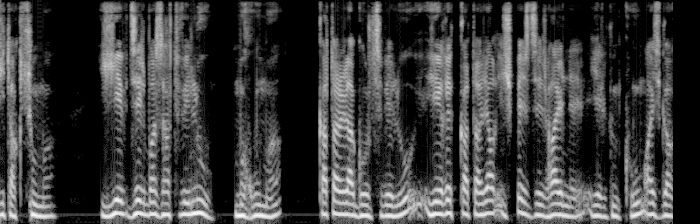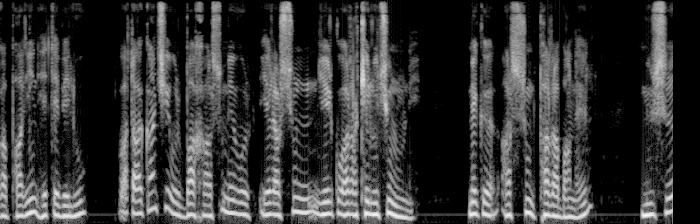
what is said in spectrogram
գիտակցումը եւ ձերբազատվելու մղումը կատարելագործվելու եղեք կատարյալ ինչպես ձեր հայրն է երկնքում այս գաղափարին հետևելու պատահական չի որ Բախը ասում է որ երաշտություն երկու առաքելություն ունի. մեկը Աստծուն փառաբանել մյուսը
